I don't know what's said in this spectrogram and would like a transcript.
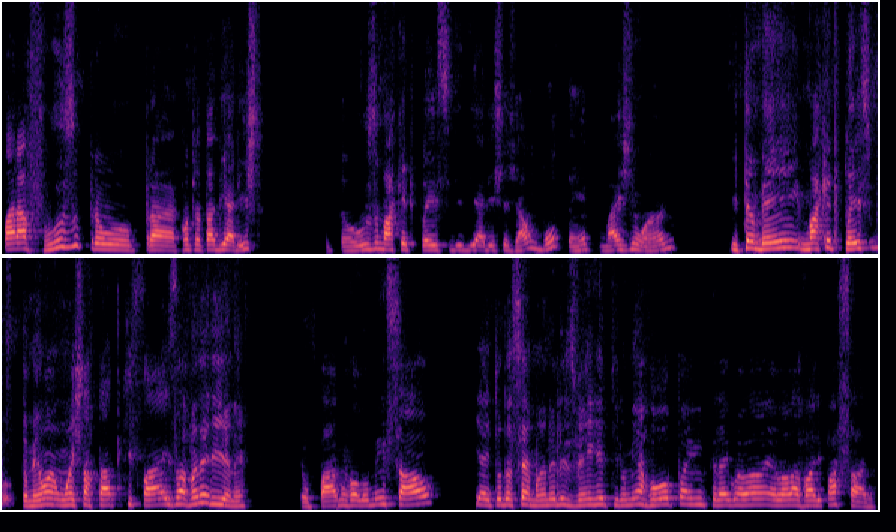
parafuso para contratar diarista. Então, uso marketplace de diarista já há um bom tempo, mais de um ano. E também marketplace, também uma, uma startup que faz lavanderia, né? Eu pago um valor mensal e aí toda semana eles vêm, retiram minha roupa e entregam ela, ela lavada e passada.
